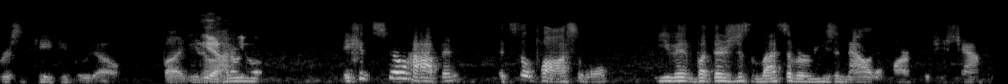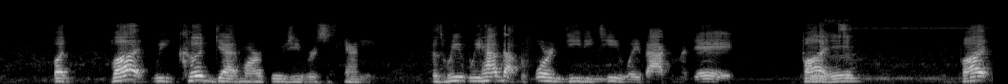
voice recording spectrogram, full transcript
versus Keiji Muto, but you know Yeah. I don't know. It could still happen. It's still possible, even. But there's just less of a reason now that Marufuji's champion. But but we could get Marufuji versus Kenny because we we had that before in DDT way back in the day, but Mhm. but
